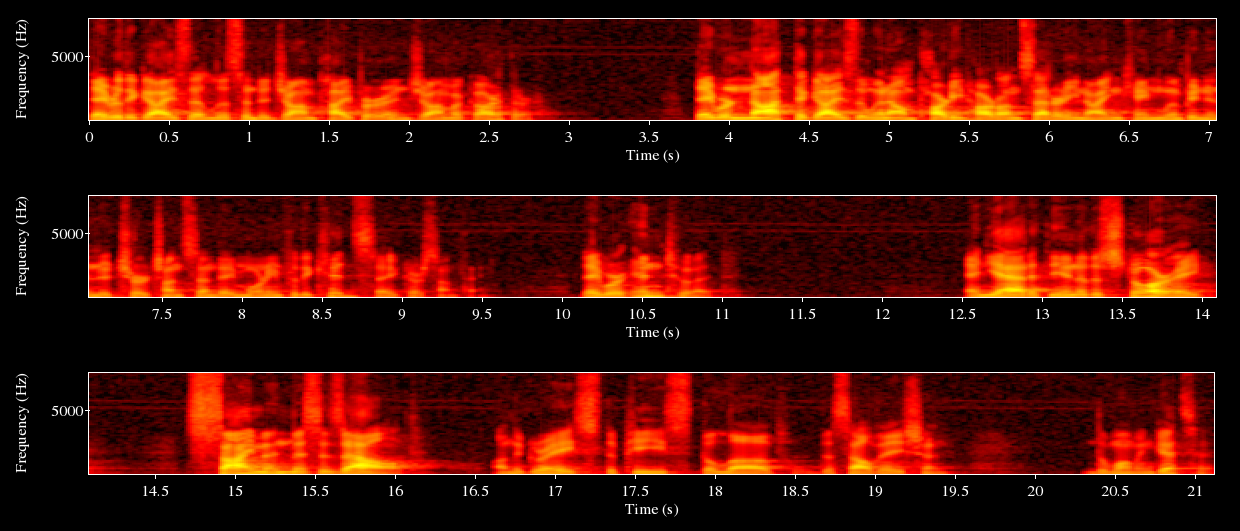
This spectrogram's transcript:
They were the guys that listened to John Piper and John MacArthur. They were not the guys that went out and partied hard on Saturday night and came limping into church on Sunday morning for the kids' sake or something. They were into it. And yet, at the end of the story, Simon misses out on the grace, the peace, the love, the salvation. The woman gets it.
